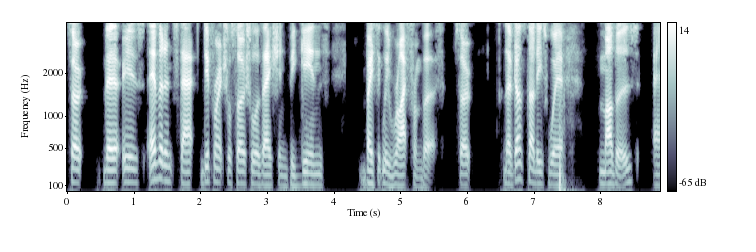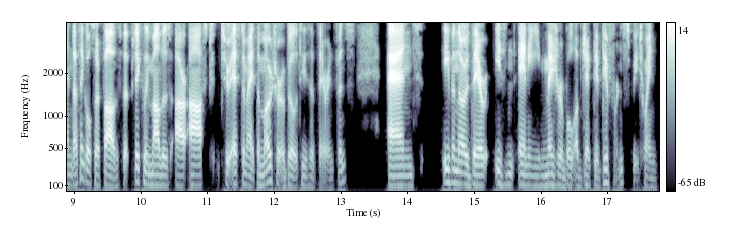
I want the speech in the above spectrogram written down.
So there is evidence that differential socialization begins basically right from birth. So they've done studies where mothers, and I think also fathers, but particularly mothers, are asked to estimate the motor abilities of their infants, and even though there isn't any measurable objective difference between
